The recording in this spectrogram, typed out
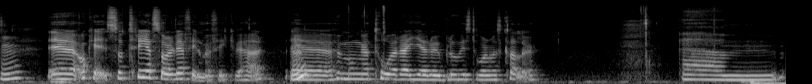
Mm. Eh, Okej, så tre sorgliga filmer fick vi här. Mm. Eh, hur många tårar ger du Blue is the warmest color? Ehm,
